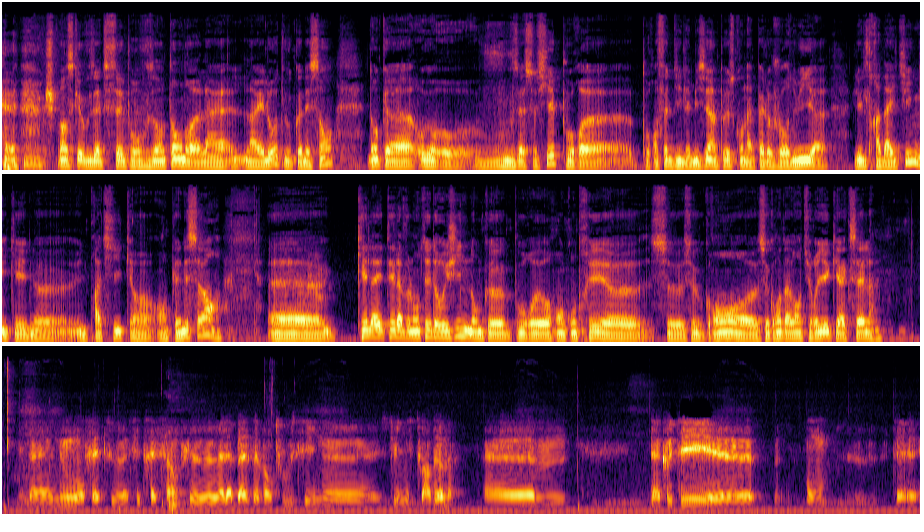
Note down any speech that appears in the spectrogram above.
je pense que vous êtes fait pour vous entendre l'un et l'autre, vous connaissant. Donc, euh, vous vous associez pour, euh, pour en fait dynamiser un peu ce qu'on appelle aujourd'hui euh, l'ultra biking, qui est une, une pratique en, en plein essor. Euh, Quelle a été la volonté d'origine donc euh, pour euh, rencontrer euh, ce, grand ce grand aventurier qui est Axel? Eh Ben, nous, en fait, c'est très simple. À la base, avant tout, c'est une, histoire d'homme. D'un côté, euh, bon,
